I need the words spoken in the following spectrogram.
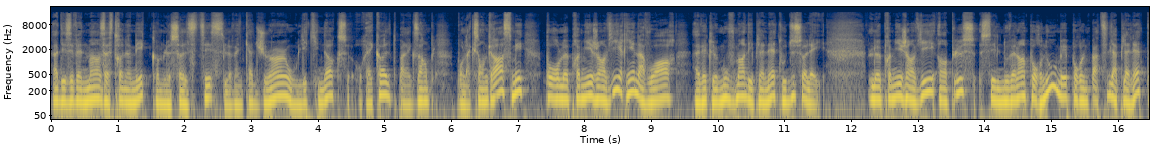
à des événements astronomiques comme le solstice le 24 juin ou l'équinoxe aux récoltes, par exemple, l'action de grâce, mais pour le 1er janvier, rien à voir avec le mouvement des planètes ou du Soleil. Le 1er janvier, en plus, c'est le nouvel an pour nous, mais pour une partie de la planète,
